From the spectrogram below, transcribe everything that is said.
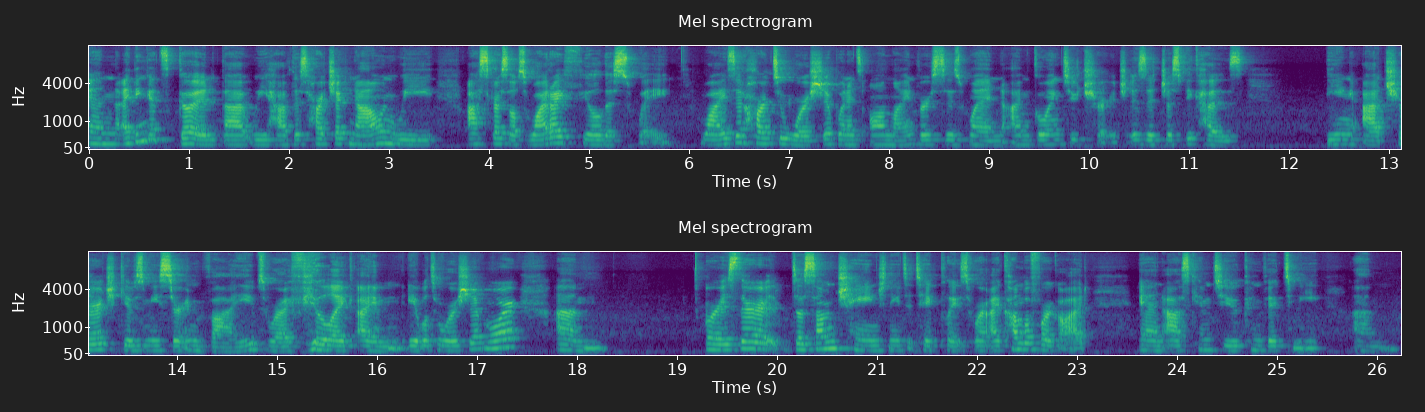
and I think it's good that we have this heart check now and we ask ourselves, why do I feel this way? Why is it hard to worship when it's online versus when I'm going to church? Is it just because being at church gives me certain vibes where I feel like I'm able to worship more? Um, or is there, does some change need to take place where I come before God and ask Him to convict me? Um,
